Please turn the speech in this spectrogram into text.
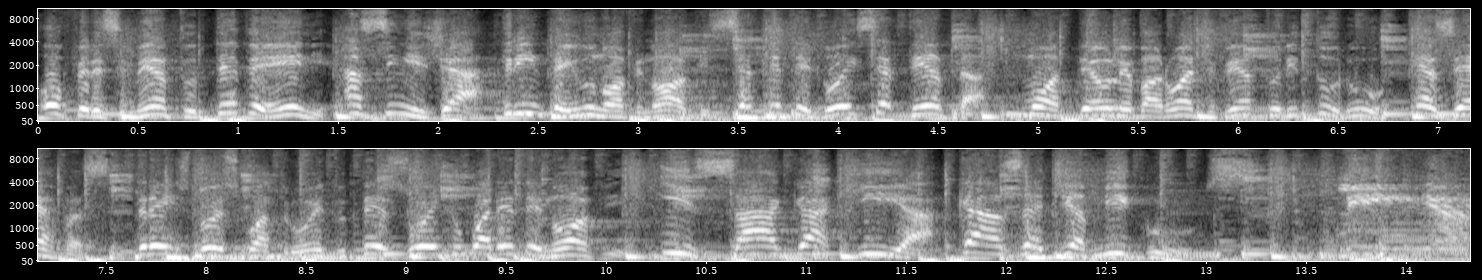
Oferecimento TVN. Assine já. 3199-7270. Motel Lebaron Adventure Turu. Reservas 3248-1849. E Saga Kia. Casa de Amigos. Linha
